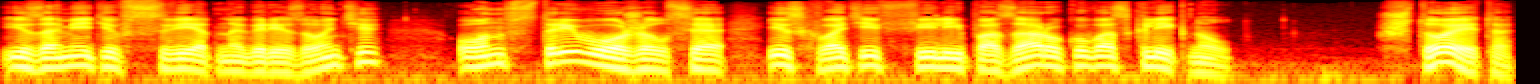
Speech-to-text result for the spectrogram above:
и заметив свет на горизонте, он встревожился и, схватив Филиппа за руку, воскликнул. «Что это?»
